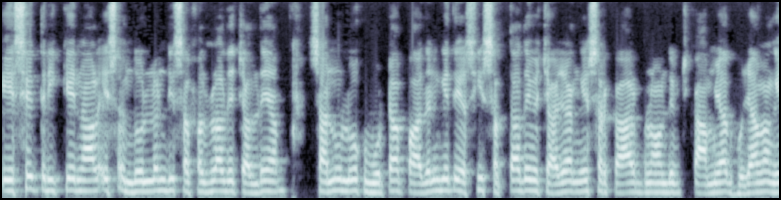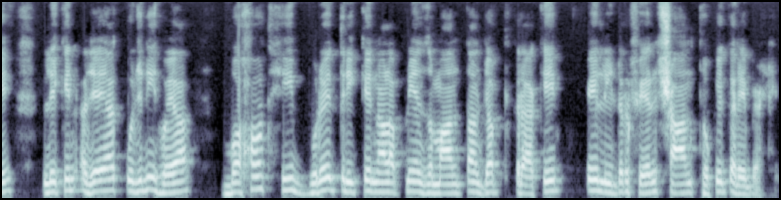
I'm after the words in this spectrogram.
ਇਸੇ ਤਰੀਕੇ ਨਾਲ ਇਸ ਅੰਦੋਲਨ ਦੀ ਸਫਲਤਾ ਦੇ ਚੱਲਦੇ ਆ ਸਾਨੂੰ ਲੋਕ ਵੋਟਾਂ ਪਾ ਦੇਣਗੇ ਤੇ ਅਸੀਂ ਸੱਤਾ ਦੇ ਵਿੱਚ ਆ ਜਾਾਂਗੇ ਸਰਕਾਰ ਬਣਾਉਣ ਦੇ ਵਿੱਚ ਕਾਮਯਾਬ ਹੋ ਜਾਵਾਂਗੇ। ਲੇਕਿਨ ਅਜਿਹਾ ਕੁਝ ਨਹੀਂ ਹੋਇਆ। ਬਹੁਤ ਹੀ ਬੁਰੇ ਤਰੀਕੇ ਨਾਲ ਆਪਣੀਆਂ ਜ਼ਮਾਨਤਾਂ ਜ਼ਬਤ ਕਰਾ ਕੇ ਇਹ ਲੀਡਰ ਫਿਰ ਸ਼ਾਂਤ ਹੋ ਕੇ ਘਰੇ ਬੈਠੇ।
